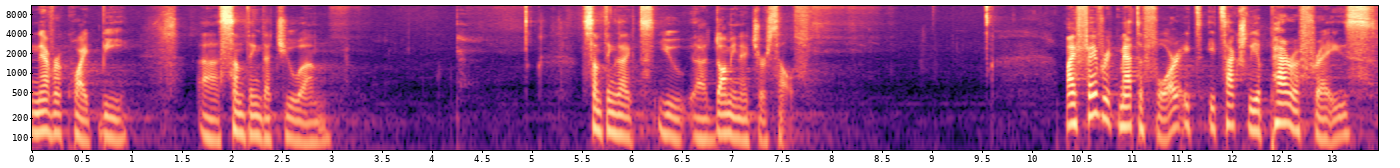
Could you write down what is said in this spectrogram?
never quite be uh, something that you um, something that you uh, dominate yourself. My favorite metaphor, it's, it's actually a paraphrase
